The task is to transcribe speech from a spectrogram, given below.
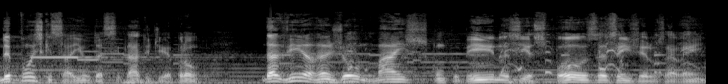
Depois que saiu da cidade de Hebron, Davi arranjou mais concubinas e esposas em Jerusalém,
